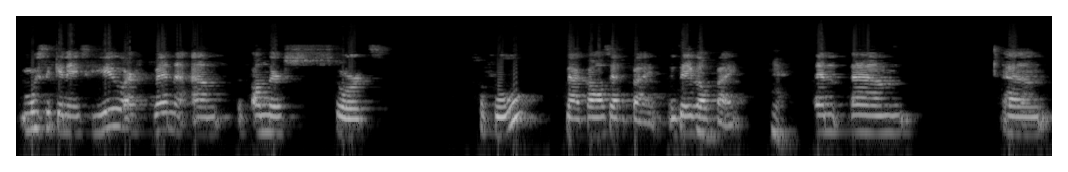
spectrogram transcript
moest ik ineens heel erg wennen aan het ander soort gevoel. Nou, ik kan wel zeggen pijn. Het deed wel pijn. Ja. En um, um,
